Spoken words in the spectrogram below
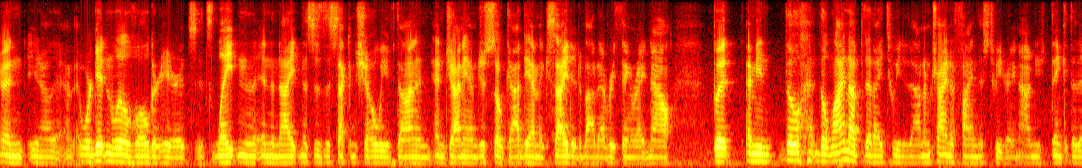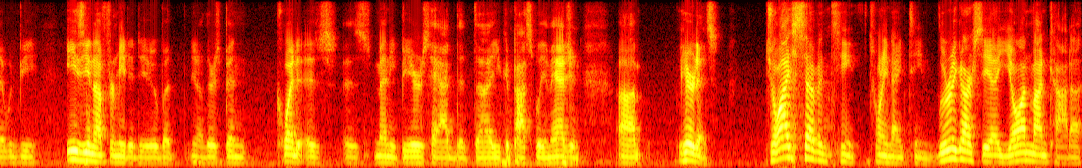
and you know we're getting a little vulgar here. It's it's late in the, in the night, and this is the second show we've done. And, and Johnny, I'm just so goddamn excited about everything right now. But I mean, the the lineup that I tweeted out, I'm trying to find this tweet right now, and you think that it would be easy enough for me to do, but you know, there's been quite as as many beers had that uh, you could possibly imagine. Um, here it is, July 17th, 2019. Leury Garcia, Yoan Moncada,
